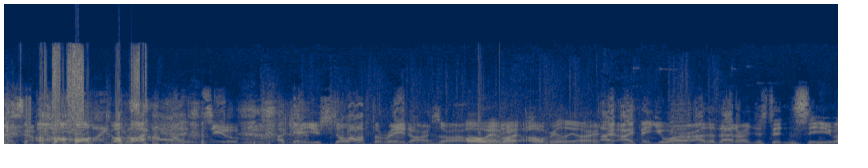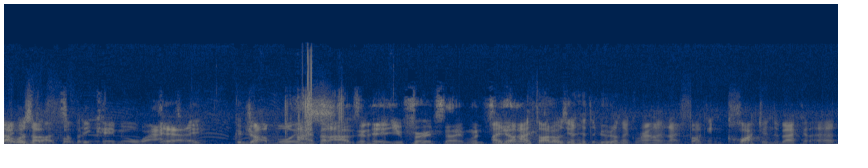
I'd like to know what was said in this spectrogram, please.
oh, oh, my God! Oh, it's you. Okay, you're still off the radar, so I Oh, was am I? Oh, really? All right. I, I think you are either that or I just didn't see you. That I was just a thought somebody came and whacked Yeah, me. good job, boys. I thought I was gonna hit you first. I wouldn't. I know. feel I thought I was gonna hit the dude on the ground, and I fucking clocked you in the back of the head.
